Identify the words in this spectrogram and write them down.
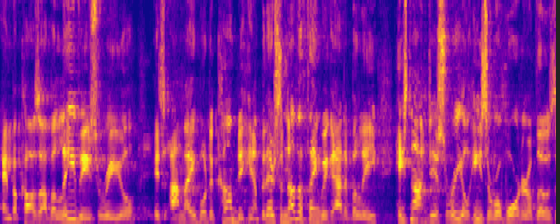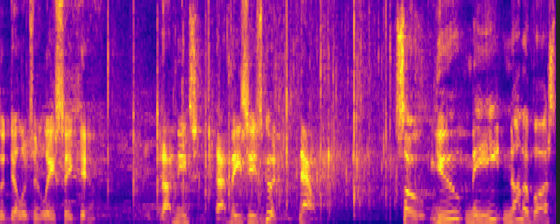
And because I believe He's real, I'm able to come to Him. But there's another thing we got to believe He's not just real, He's a rewarder of those that diligently seek Him. That means, that means He's good. Now, so you, me, none of us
